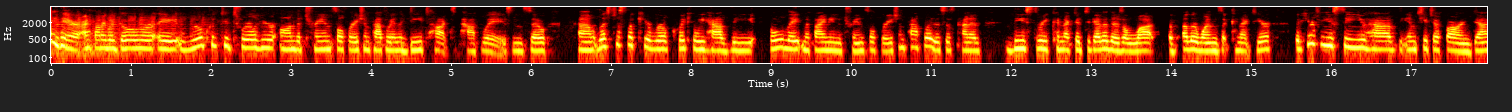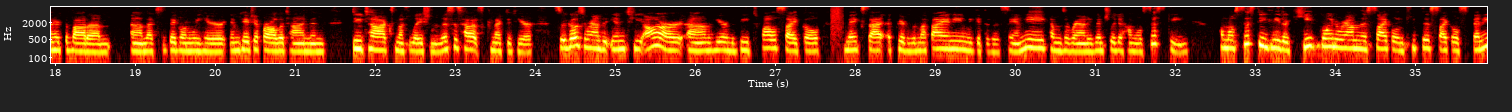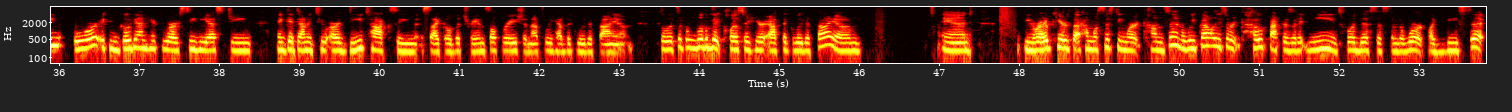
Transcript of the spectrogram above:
Hi there. I thought I would go over a real quick tutorial here on the transsulfuration pathway and the detox pathways. And so um, let's just look here real quick. We have the folate methionine and transsulfuration pathway. This is kind of these three connected together. There's a lot of other ones that connect here. But here you see you have the MTHFR and down here at the bottom, um, that's the big one we hear, MTHFR all the time and detox, methylation, and this is how it's connected here. So it goes around the MTR um, here in the B12 cycle, makes that appear to the methionine, we get to the SAMe, comes around eventually to homocysteine. Homocysteine can either keep going around in this cycle and keep this cycle spinning, or it can go down here through our CBS gene and get down into our detoxing cycle, the transsulfuration. That's where we have the glutathione. So let's look a little bit closer here at the glutathione. And you know, right up here is that homocysteine where it comes in. We've got all these different cofactors that it needs for this system to work, like B6,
